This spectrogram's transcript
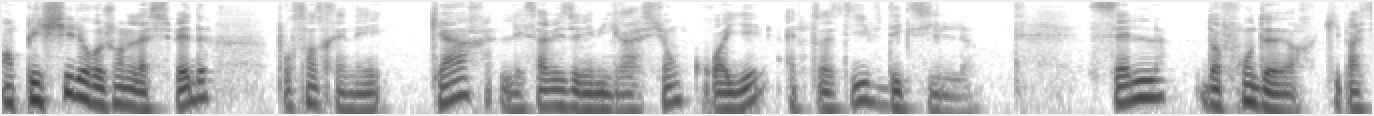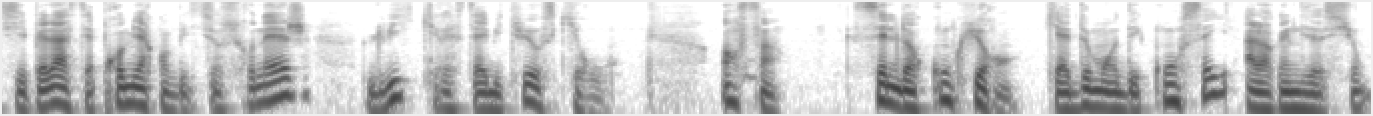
empêchés de rejoindre la Suède pour s'entraîner, car les services de l'immigration croyaient à une tentative d'exil. Celle d'un frondeur, qui participait là à sa première compétition sur neige, lui qui restait habitué au ski roue. Enfin, celle d'un concurrent qui a demandé conseil à l'organisation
